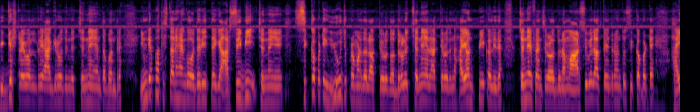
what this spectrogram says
ಬಿಗ್ಗೆಸ್ಟ್ ರೈವಲ್ರಿ ಆಗಿರೋದ್ರಿಂದ ಚೆನ್ನೈ ಅಂತ ಬಂದರೆ ಇಂಡಿಯಾ ಪಾಕಿಸ್ತಾನ ಹೆಂಗೋ ಅದೇ ರೀತಿಯಾಗಿ ಆರ್ ಸಿ ಬಿ ಚೆನ್ನೈ ಸಿಕ್ಕಾಪಟ್ಟೆ ಹ್ಯೂಜ್ ಪ್ರಮಾಣದಲ್ಲಿ ಆಗ್ತಿರೋದು. ಅದರಲ್ಲೂ ಚೆನ್ನೈಯಲ್ಲಿ ಆಗ್ತಿರೋದ್ರಿಂದ ಹೈ ಆನ್ ಪೀಕಲ್ಲಿದೆ ಚೆನ್ನೈ ಫ್ಯಾನ್ಸ್ಗಳದ್ದು ನಮ್ಮ ಆರ್ ಸಿ ಬಿಲಿ ಆಗ್ತಾ ಇದ್ರಂತೂ ಸಿಕ್ಕಾಪಟ್ಟೆ ಹೈ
